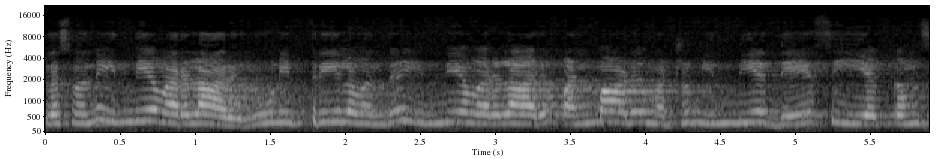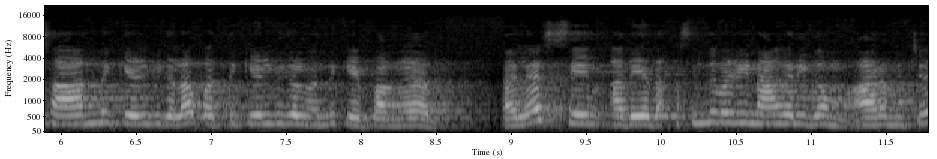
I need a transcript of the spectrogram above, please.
ப்ளஸ் வந்து இந்திய வரலாறு. யூனிட் த்ரீல வந்து இந்திய வரலாறு பண்பாடு மற்றும் இந்திய தேசிய இயக்கம் சார்ந்த கேள்விகளாக பத்து கேள்விகள் வந்து கேட்பாங்க. அதில் சேம் அதே தான் சிந்துவெளி நாகரிகம் ஆரம்பித்து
